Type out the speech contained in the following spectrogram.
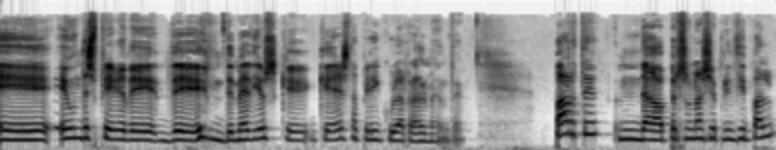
Eh, é un despliegue de, de, de medios que, que é esta película realmente. Parte da personaxe principal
